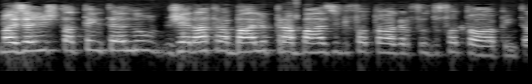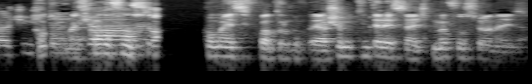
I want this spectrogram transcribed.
mas a gente está tentando gerar trabalho para a base de fotógrafos do Fotop. Então a gente como, tem mas já... como funciona? Como é esse fotógrafo? Eu achei muito interessante. Como é que funciona isso?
